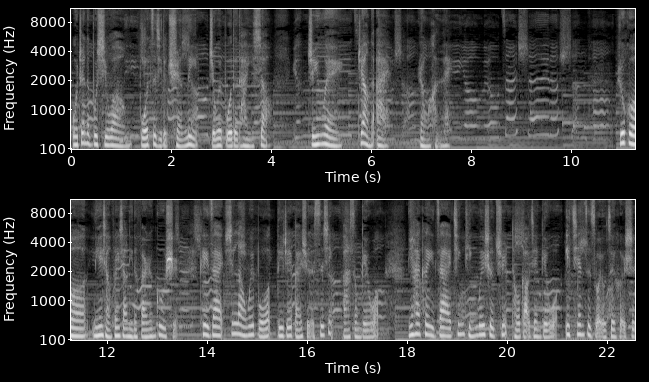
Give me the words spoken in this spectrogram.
我真的不希望博自己的权利，只为博得他一笑，只因为这样的爱让我很累。如果你也想分享你的凡人故事，可以在新浪微博 DJ 白雪的私信发送给我。您还可以在蜻蜓微社区投稿件给我，一千字左右最合适。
